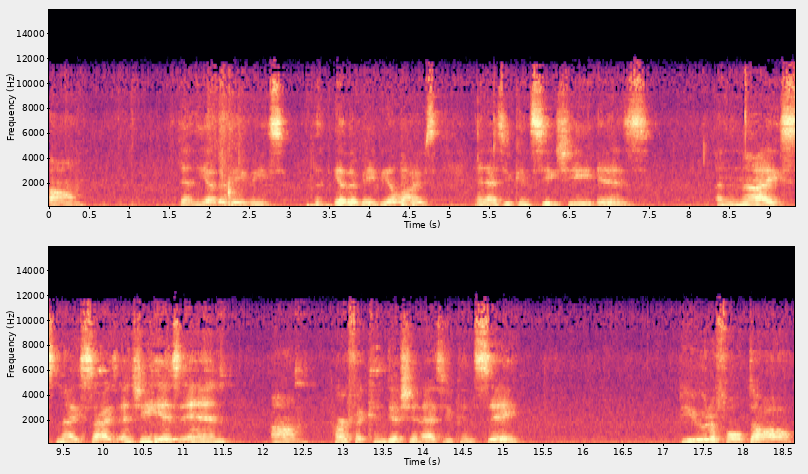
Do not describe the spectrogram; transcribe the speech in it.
um, than the other babies, the other baby alives. And as you can see, she is a nice, nice size. And she is in um, perfect condition, as you can see. Beautiful doll.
